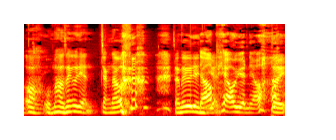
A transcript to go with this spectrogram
哦，我们好像有点讲到 讲的有点远，飘远了。对，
